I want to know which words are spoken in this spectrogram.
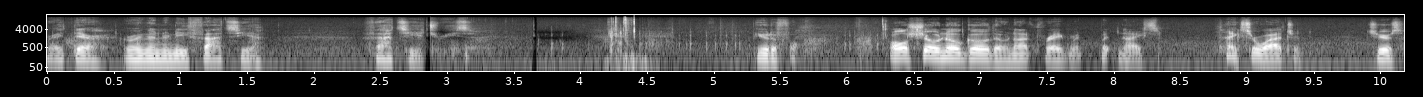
right there, growing underneath Fatsia, Fatsia trees. Beautiful. All show no go though, not fragrant, but nice. Thanks for watching. Cheers.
